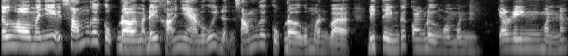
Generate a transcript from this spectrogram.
từ hồi mà như sống cái cuộc đời mà đi khỏi nhà và quyết định sống cái cuộc đời của mình và đi tìm cái con đường mà mình cho riêng mình á.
